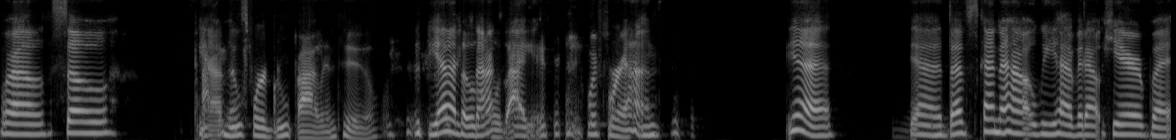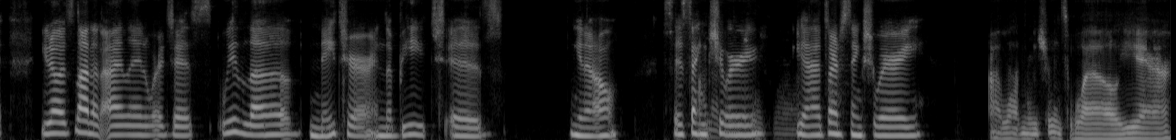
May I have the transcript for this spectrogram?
Well, so I yeah, could go for a group island too. yeah, exactly. with friends. Yeah. Yeah, mm-hmm. that's kind of how we have it out here, but you know, it's not an island. We're just we love nature and the beach is, you know, it's a sanctuary. Yeah, it's our sanctuary. I love nature as well. Yeah.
